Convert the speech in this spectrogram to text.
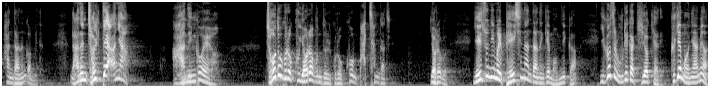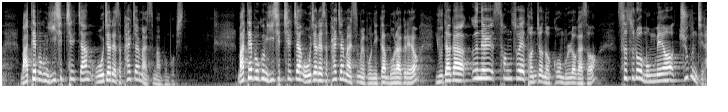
한다는 겁니다. 나는 절대 아니야. 아닌 거예요. 저도 그렇고 여러분들 그렇고 마찬가지. 여러분, 예수님을 배신한다는 게 뭡니까? 이것을 우리가 기억해야 돼. 그게 뭐냐면 마태복음 27장 5절에서 8절 말씀 한번 봅시다. 마태복음 27장 5절에서 8절 말씀을 보니까 뭐라 그래요? 유다가 은을 성소에 던져 넣고 물러가서 스스로 목매어 죽은지라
